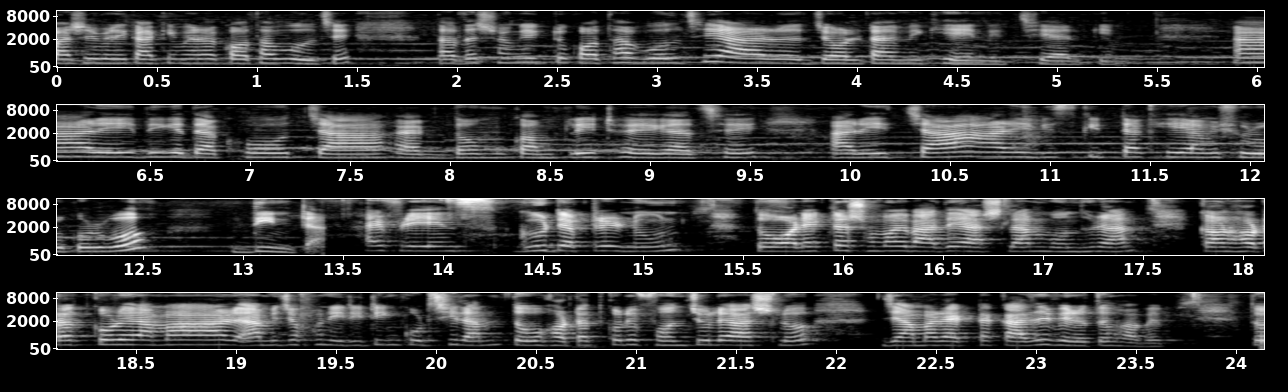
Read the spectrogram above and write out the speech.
পাশের বাড়ি কাকিমারা কথা বলছে, তাদের সঙ্গে একটু কথা বলছি আর জলটা আমি খেয়ে নিচ্ছি আর কি। আর এই দিকে দেখো চা একদম কমপ্লিট হয়ে গেছে, আর এই চা আর এই বিস্কিটটা খেয়ে আমি শুরু করব দিনটা। হাই ফ্রেন্ডস গুড আফটারনুন তো অনেকটা সময় বাদে আসলাম বন্ধুরা। কারণ হঠাৎ করে আমার, আমি যখন এডিটিং করছিলাম, তো হঠাৎ করে ফোন চলে আসলো যে আমার একটা কাজে বেরোতে হবে। তো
